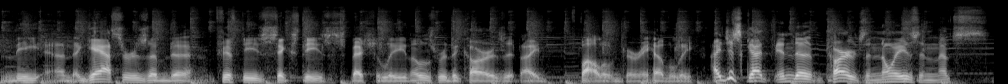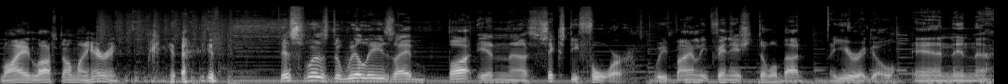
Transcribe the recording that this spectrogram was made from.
the, uh, the gassers of the 50s, 60s, especially. Those were the cars that I followed very heavily. I just got into cars and noise, and that's why I lost all my hearing. this was the Willys I bought in uh, 64. We finally finished oh, about a year ago, and in the,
